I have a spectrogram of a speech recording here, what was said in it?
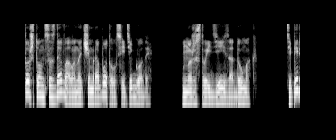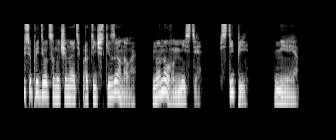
то, что он создавал и над чем работал все эти годы. Множество идей, задумок. Теперь все придется начинать практически заново, на новом месте, в степи. Нет.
